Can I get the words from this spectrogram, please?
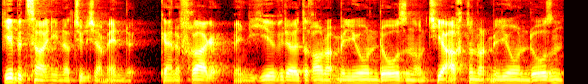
Wir bezahlen die natürlich am Ende. Keine Frage. Wenn die hier wieder 300 Millionen Dosen und hier 800 Millionen Dosen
